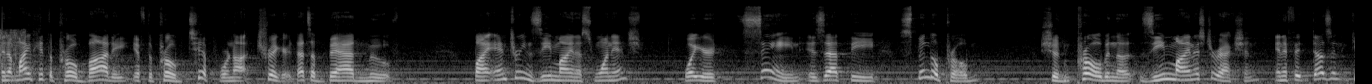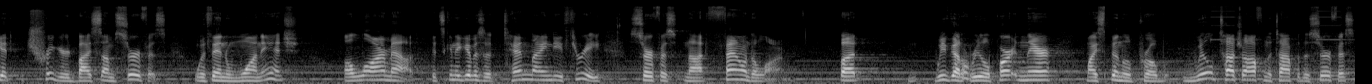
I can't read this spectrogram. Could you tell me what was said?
And it might hit the probe body if the probe tip were not triggered. That's a bad move. By entering Z minus one inch, what you're saying is that the spindle probe should probe in the Z minus direction, and if it doesn't get triggered by some surface within one inch, alarm out. It's going to give us a 1093 surface not found alarm. But we've got a real part in there. My spindle probe will touch off on the top of the surface,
